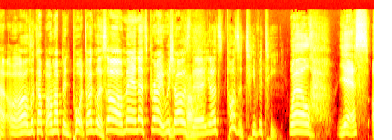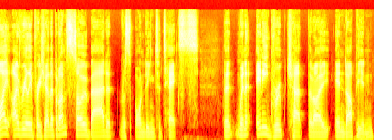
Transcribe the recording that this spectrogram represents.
Oh, look up! I'm up in Port Douglas. Oh man, that's great. Wish I was there. You know, it's positivity. Well, yes, I, I really appreciate that, but I'm so bad at responding to texts that when any group chat that I end up in,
